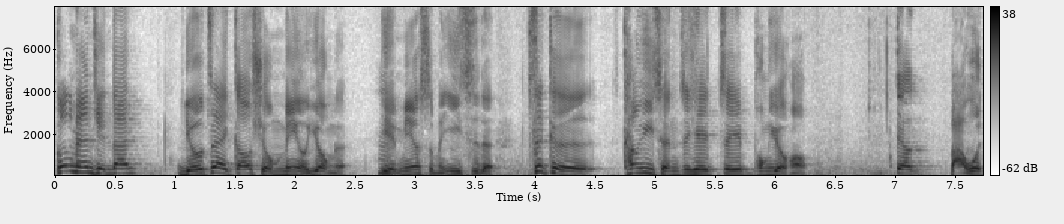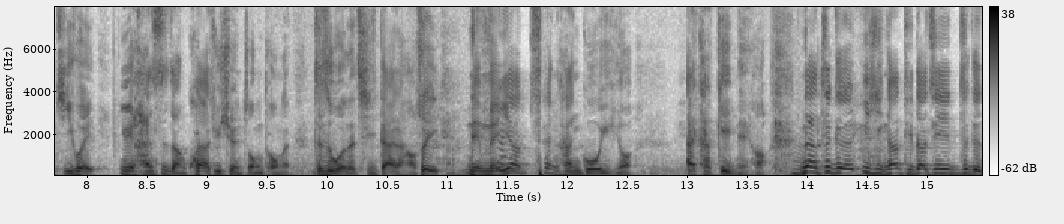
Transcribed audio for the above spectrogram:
观众朋友很简单，留在高雄没有用了，也没有什么意思的。这个康裕成这些这些朋友哈，要把握机会，因为韩市长快要去选总统了，这是我的期待了哈。所以你们要趁韩国瑜哦。爱卡进呢哈，那这个玉警刚刚提到这些这个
